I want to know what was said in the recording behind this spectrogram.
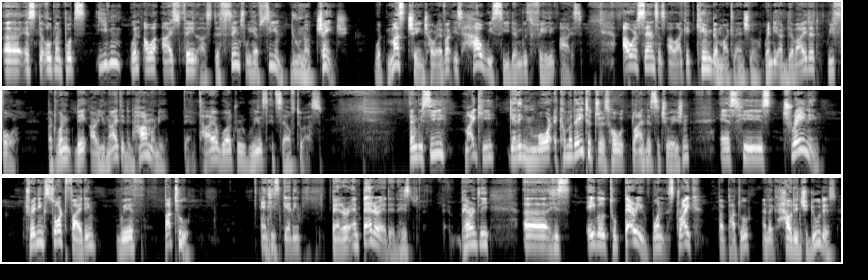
uh, as the old man puts, even when our eyes fail us, the things we have seen do not change. What must change, however, is how we see them with failing eyes. Our senses are like a kingdom, Michelangelo. When they are divided, we fall. But when they are united in harmony, the entire world reveals itself to us. Then we see Mikey getting more accommodated to this whole blindness situation as he's training, training sword fighting with Batu. And he's getting better and better at it. He's apparently uh, he's able to bury one strike by Batu. And like, how did you do this?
